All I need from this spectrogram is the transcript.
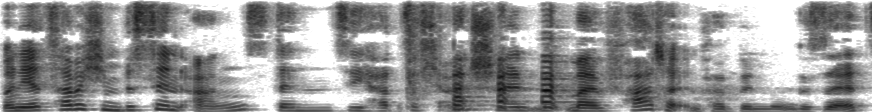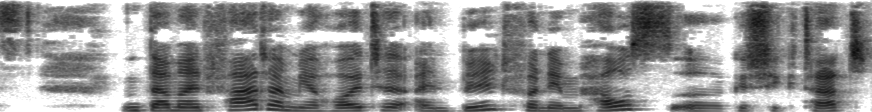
Und jetzt habe ich ein bisschen Angst, denn sie hat sich anscheinend mit meinem Vater in Verbindung gesetzt. Und da mein Vater mir heute ein Bild von dem Haus äh, geschickt hat,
